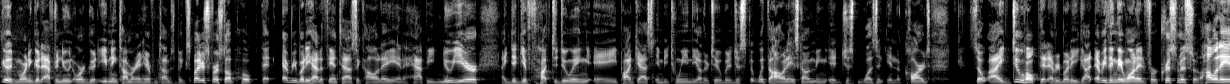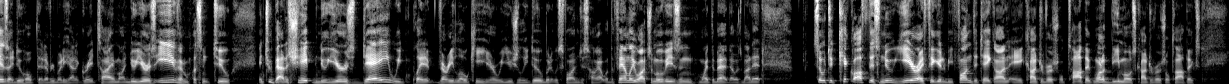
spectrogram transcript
Good morning, good afternoon, or good evening. Tom Moran here from Tom's Big Spiders. First up, hope that everybody had a fantastic holiday and a happy new year. I did give thought to doing a podcast in between the other two, but it just, with the holidays coming, it just wasn't in the cards. So I do hope that everybody got everything they wanted for Christmas or the holidays. I do hope that everybody had a great time on New Year's Eve and wasn't too in too bad a shape New Year's Day. We played it very low key here. We usually do, but it was fun. Just hung out with the family, watched the movies, and went to bed. That was about it. So, to kick off this new year, I figured it'd be fun to take on a controversial topic, one of the most controversial topics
